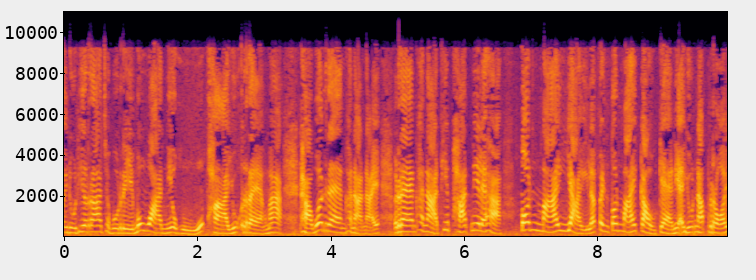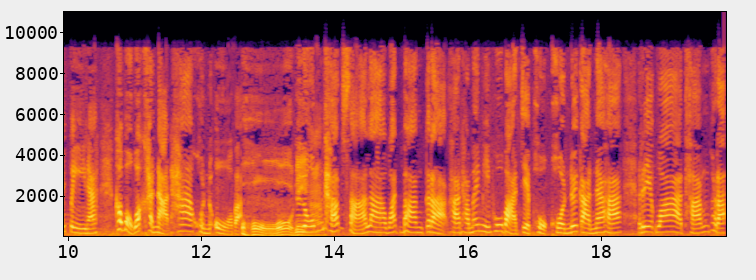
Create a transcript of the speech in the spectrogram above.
ไปดูที่ราชบุรีเมื่อวานนี้โอ้โหพายุแรงมาก ถามว่าแรงขนาดไหน แรงขนาดที่พัดนี่เลยค่ะ ต้นไม้ใหญ่และเป็นต้นไม้เก่าแก่นี่อายุนับร้อยปีนะเขาบอกว่าขนาด 5 คนโอบอะโอ้โหนี่ล้มฮะทับศาลาวัดบางกระค่ะทำให้มีผู้บาดเจ็บ 6 คนด้วยกันนะคะ เรียกว่าทั้งพระ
